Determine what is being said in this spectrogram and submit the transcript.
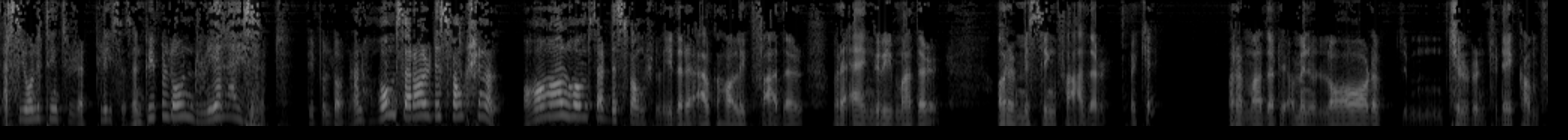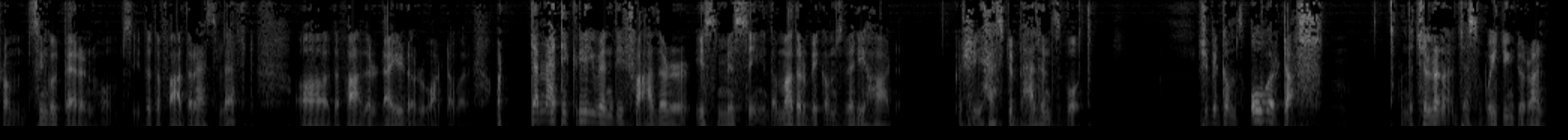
That's the only thing that pleases. Us, and people don't realize it. People don't. And homes are all dysfunctional. All homes are dysfunctional. Either an alcoholic father or an angry mother or a missing father. Okay? Or a mother. I mean, a lot of um, children today come from single parent homes. Either the father has left or the father died or whatever. Automatically when the father is missing, the mother becomes very hard. Because she has to balance both. She becomes over tough. And the children are just waiting to run.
